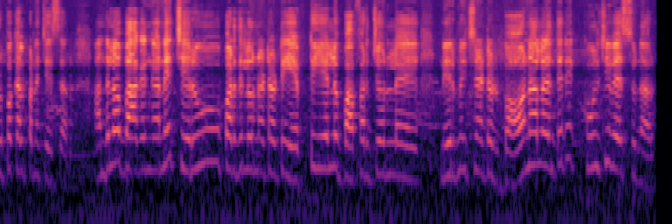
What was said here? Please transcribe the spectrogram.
రూపకల్పన చేశారు. అందులో భాగంగానే చెరువు పరిధిలో ఉన్నటువంటి ఎఫ్టీఏలు బఫర్ జోన్లో నిర్మించినటువంటి భవనాలు అయితే కూల్చివేస్తున్నారు.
